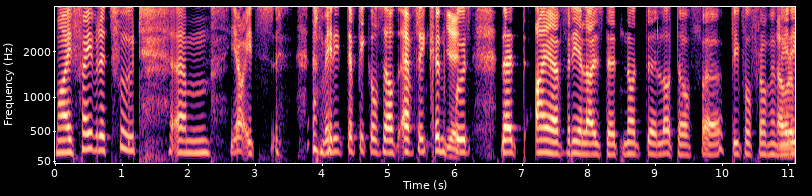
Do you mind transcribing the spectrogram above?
My favorite food, um, yeah, it's a very typical South African Yes. food that I have realized that not a lot of uh, people from Our America.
